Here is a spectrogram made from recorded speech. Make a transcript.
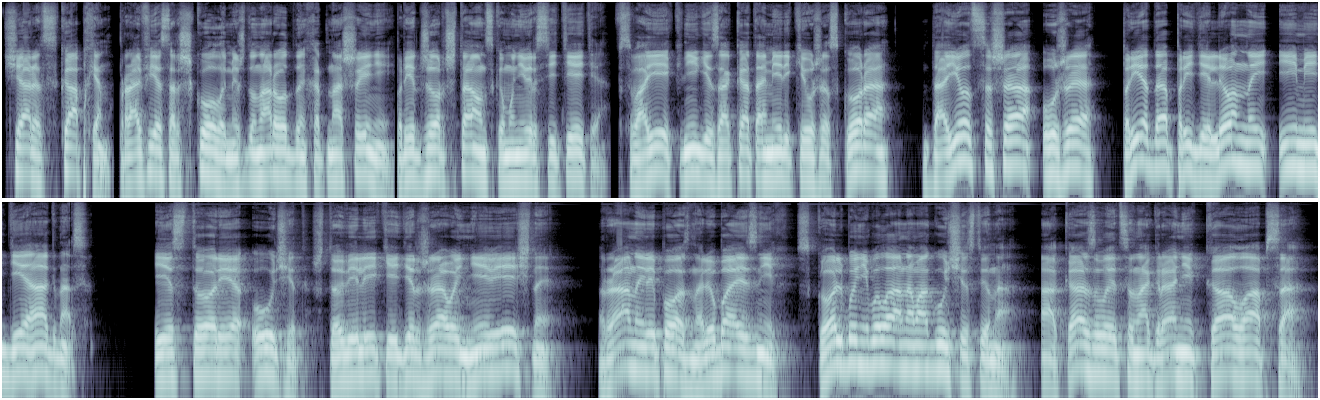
Чарльз Капхен, профессор школы международных отношений при Джорджтаунском университете, в своей книге Закат Америки уже скоро дает США уже предопределенный ими диагноз. История учит, что великие державы не вечны. Рано или поздно любая из них, сколь бы ни была она могущественна, оказывается на грани коллапса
